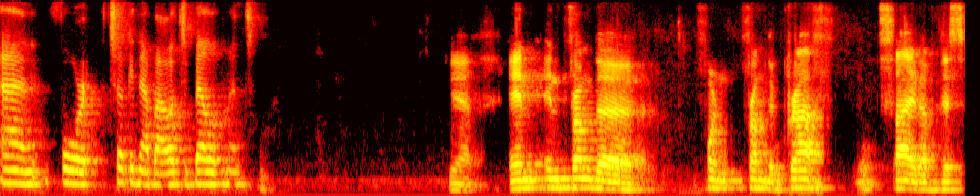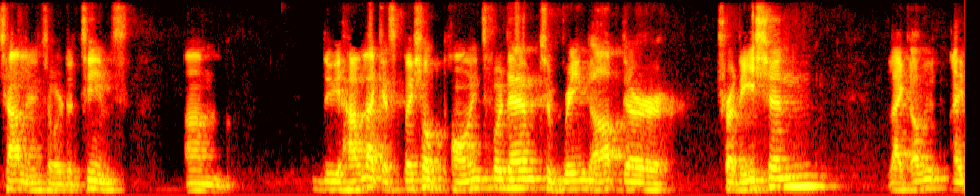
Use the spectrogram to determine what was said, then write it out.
and for talking about development. Yeah, and and from the from from the craft side of this challenge or the teams, um, do you have like a special point for them to bring up their tradition? Like I,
